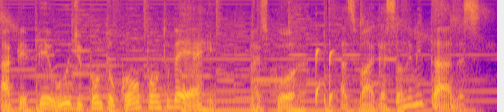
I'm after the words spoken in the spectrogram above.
appude.com.br. Mas corra, as vagas são limitadas.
